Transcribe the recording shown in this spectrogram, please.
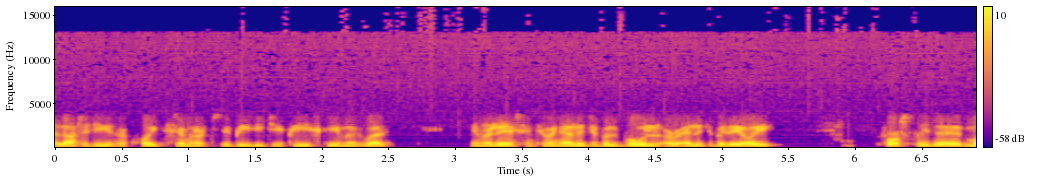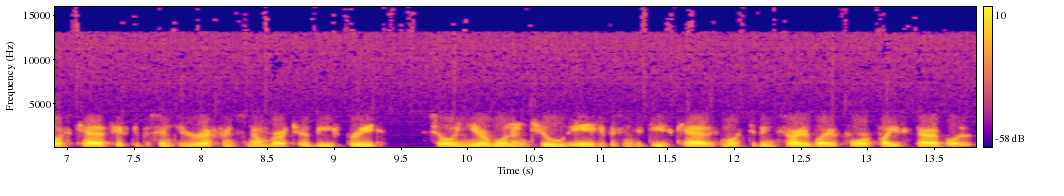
A lot of these are quite similar to the BDGP scheme as well. In relation to an eligible bull or eligible AI, firstly, the must calve 50% of your reference number to a beef breed. So in year one and two, 80% of these calves must have been sired by four or five star bulls.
